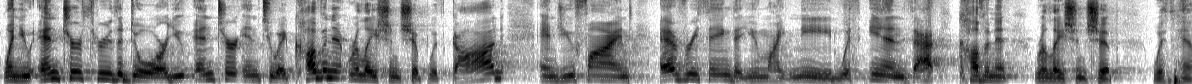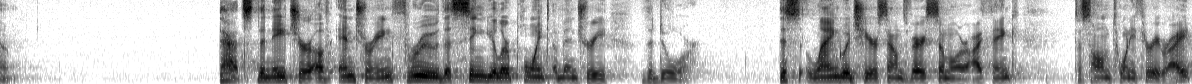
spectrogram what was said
when you enter through the door, you enter into a covenant relationship with God and you find everything that you might need within that covenant relationship with Him. That's the nature of entering through the singular point of entry, the door. This language here sounds very similar, I think, to Psalm 23, right?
